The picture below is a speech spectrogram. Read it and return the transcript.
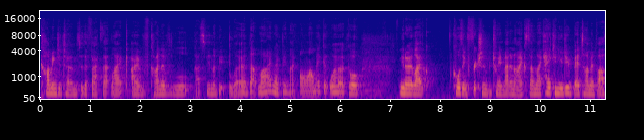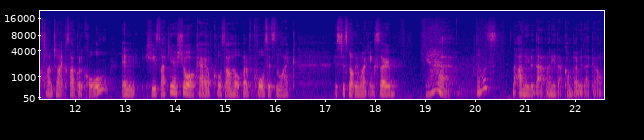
coming to terms with the fact that like I've kind of, l- that's been a bit blurred, that line. I've been like, oh, I'll make it work, or you know, like causing friction between Matt and I because I'm like, hey, can you do bedtime and bath time tonight because I've got a call? And he's like, yeah, sure, okay, of course I'll help. But of course it's like, it's just not been working. So yeah, that was, I needed that. I needed that combo with that girl.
